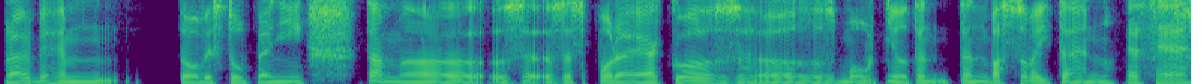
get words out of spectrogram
právě během toho vystoupení tam uh, ze, ze spore jako z, uh, zmohutnil ten, ten basový ten, Jasně.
